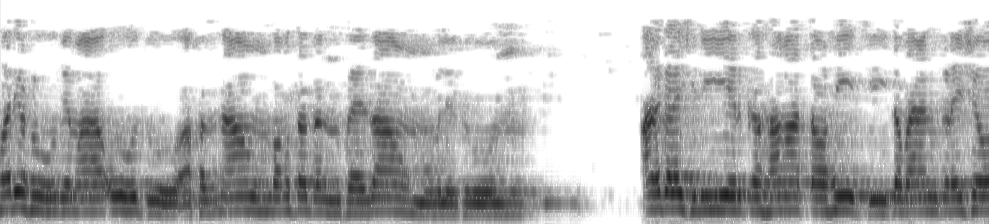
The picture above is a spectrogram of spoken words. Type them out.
فرحوا بما أوتوا أخذناهم بغتة فإذا هم مبلسون. ارگل شدیر کہا توحید چی تبان کرشو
